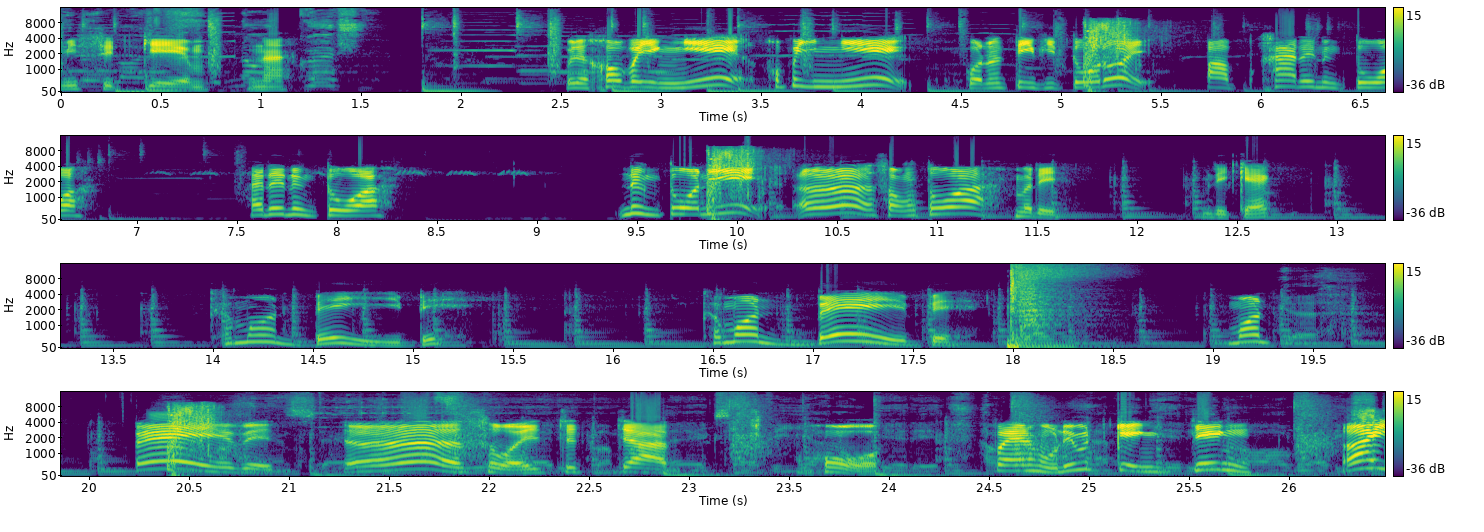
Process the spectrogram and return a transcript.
มีสิทธิ์เกมนะเดี๋ยวเข้าไปอย่างนี้ เข้าไปอย่างนี้ กดอันตีผิดตัวด้วย ปรับค่าได้หนึ่งตัวค่าได้หนึ่งตัว หนึ่งตัวนี้ เออ สองตัว มาดิ มาดิแก๊ก come on baby come on baby come on baby เออ สวยจัดจัดโอ้โหแฟนผมนี่มันเก่งจริง เฮ้ย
